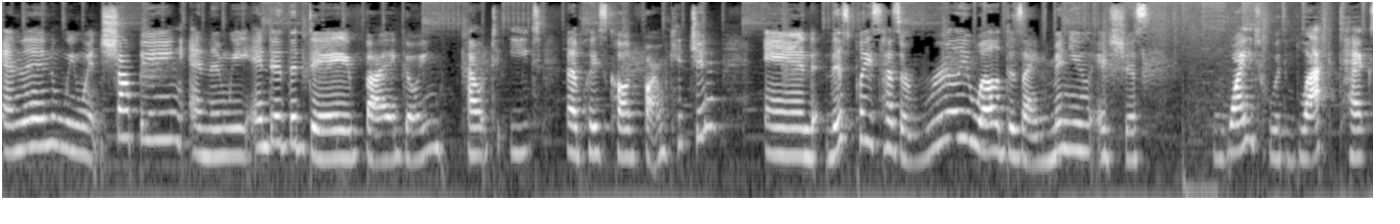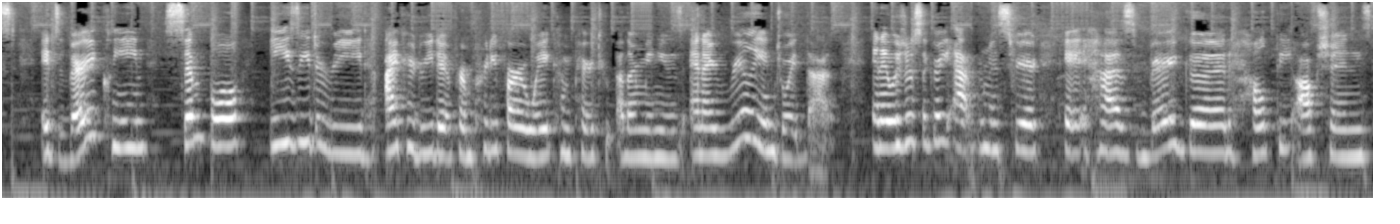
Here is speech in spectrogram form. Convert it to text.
And then we went shopping and then we ended the day by going out to eat at a place called Farm Kitchen. And this place has a really well designed menu. It's just white with black text. It's very clean, simple, easy to read. I could read it from pretty far away compared to other menus and I really enjoyed that and it was just a great atmosphere. It has very good healthy options.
